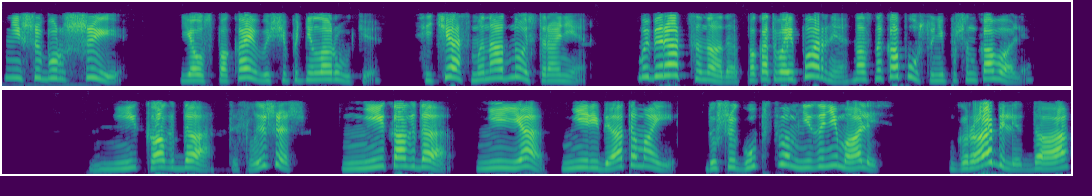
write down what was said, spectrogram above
«Не шебурши!» Я успокаивающе подняла руки. «Сейчас мы на одной стороне. Выбираться надо, пока твои парни нас на капусту не пошинковали». «Никогда! Ты слышишь? Никогда! Ни я, ни ребята мои душегубством не занимались. Грабили, да,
